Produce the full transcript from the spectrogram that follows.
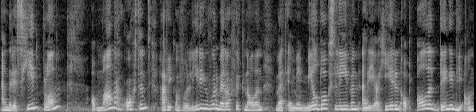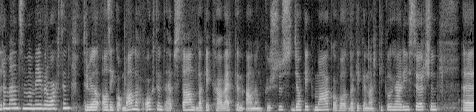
en er is geen plan, op maandagochtend ga ik een volledige voormiddag verknallen met in mijn mailbox leven en reageren op alle dingen die andere mensen van mij verwachten. Terwijl als ik op maandagochtend heb staan dat ik ga werken aan een cursus dat ik maak of dat ik een artikel ga researchen, uh,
